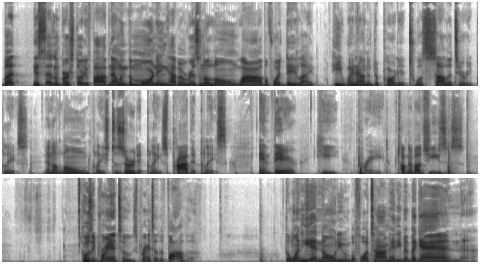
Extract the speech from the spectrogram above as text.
But it says in verse 35 Now in the morning, having risen a long while before daylight, he went out and departed to a solitary place, an alone place, deserted place, private place. And there he prayed. Talking about Jesus. Who's he praying to? He's praying to the Father. The one he had known even before time had even began.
